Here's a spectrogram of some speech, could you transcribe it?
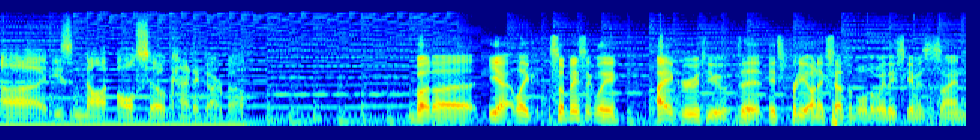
uh, is not also kind of garbo. But uh, yeah, like so basically, I agree with you that it's pretty unacceptable the way this game is designed,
